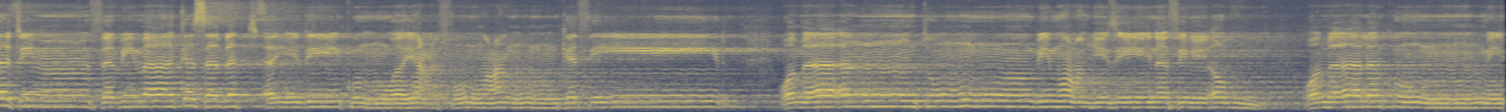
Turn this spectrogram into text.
مصيبة فبما كسبت أيديكم ويعفو عن كثير وما أنتم بمعجزين في الأرض وما لكم من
